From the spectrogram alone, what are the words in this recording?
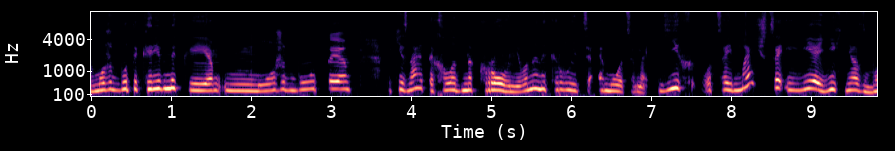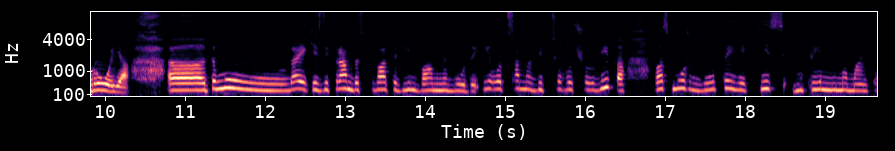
можуть бути керівники, можуть бути такі, знаєте, холоднокровні. Вони не керуються емоціями. Їх оцей меч це і є їхня зброя. Е, тому да, якісь діфірамби співати він вам не буде. І от саме від цього чоловіка у вас можуть бути якісь неприємні моменти.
